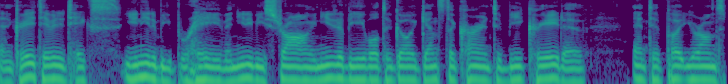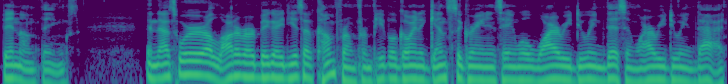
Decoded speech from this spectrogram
And creativity takes, you need to be brave and you need to be strong and you need to be able to go against the current to be creative and to put your own spin on things. And that's where a lot of our big ideas have come from, from people going against the grain and saying, well, why are we doing this and why are we doing that?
